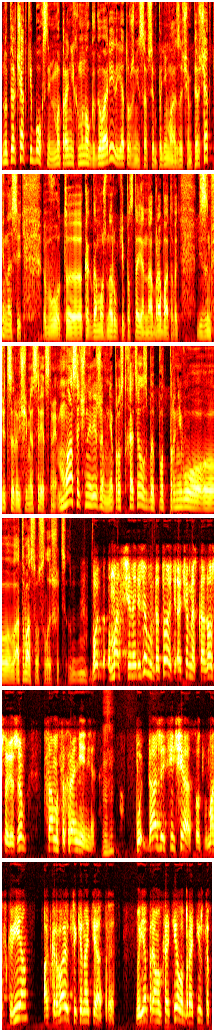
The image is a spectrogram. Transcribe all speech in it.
Ну, перчатки бог с ними, мы про них много говорили, я тоже не совсем понимаю, зачем перчатки носить, вот, э, когда можно руки постоянно обрабатывать дезинфицирующими средствами. Масочный режим, мне просто хотелось бы вот про него э, от вас услышать. Вот масочный режим, это то, о чем я сказал, что режим самосохранения. Угу. Даже сейчас, вот в Москве открываются кинотеатры. Но я прямо хотел обратиться к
